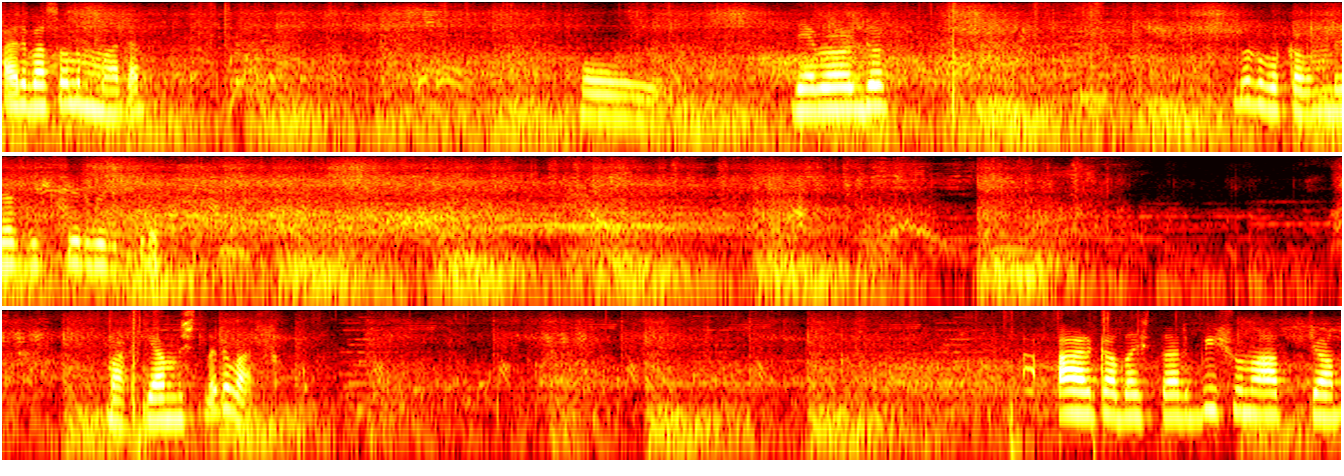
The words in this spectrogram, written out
Hadi basalım madem. Oo. Dev öldü. Dur bakalım biraz iksir biriktirek. Bak yanlışları var. Arkadaşlar bir şunu atacağım.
